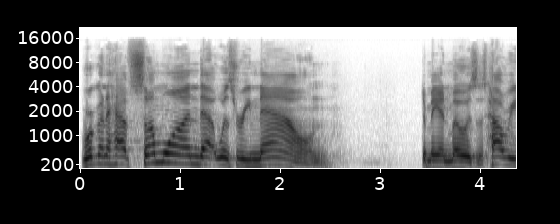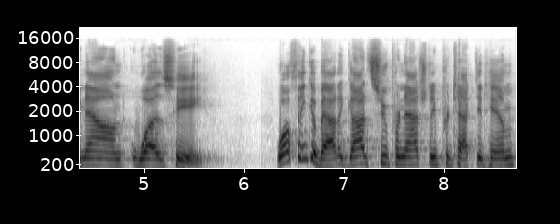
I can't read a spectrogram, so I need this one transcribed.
we're going to have someone that was renowned, the man Moses. How renowned was he? Well, think about it. God supernaturally protected him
